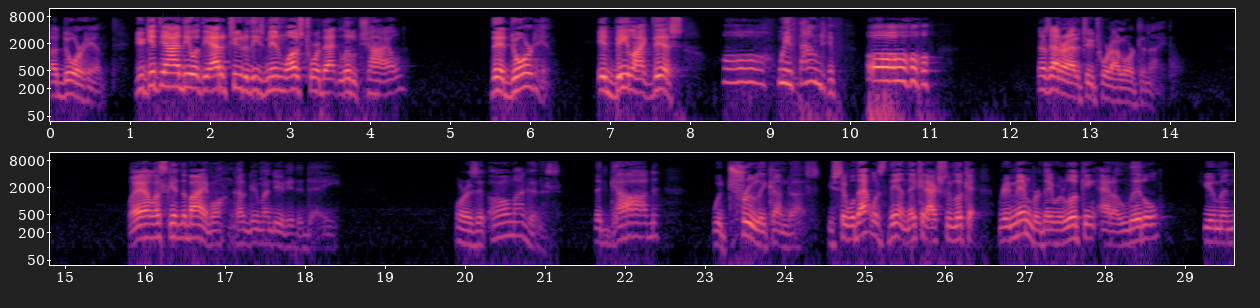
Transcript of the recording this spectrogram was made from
adore him. You get the idea what the attitude of these men was toward that little child? They adored him. It'd be like this. Oh, we found him. Oh. Now, is that our attitude toward our Lord tonight? Well, let's get in the Bible. I've got to do my duty today. Or is it, oh my goodness, that God would truly come to us. You say, well, that was then. They could actually look at, remember, they were looking at a little human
